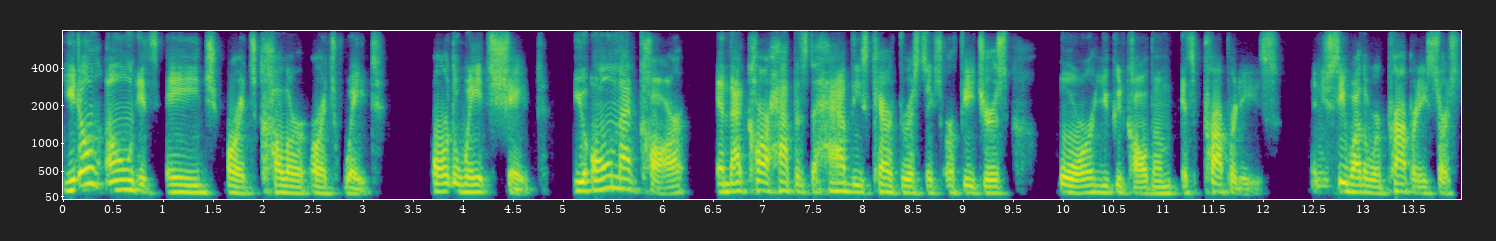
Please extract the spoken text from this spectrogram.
you don't own its age or its color or its weight or the way it's shaped. You own that car, and that car happens to have these characteristics or features, or you could call them its properties. And you see why the word property starts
